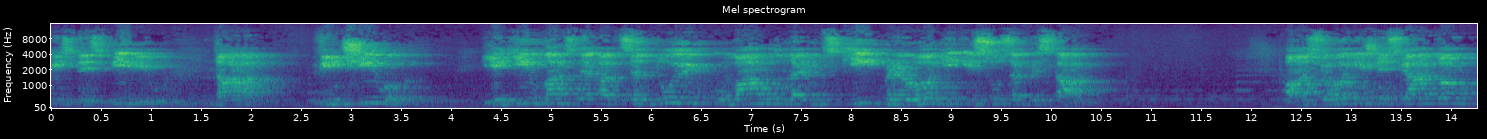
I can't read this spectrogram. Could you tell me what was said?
піснеспівів та вінчівок, які, власне, акцентують увагу на людській природі Ісуса Христа. А сьогоднішнє свято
